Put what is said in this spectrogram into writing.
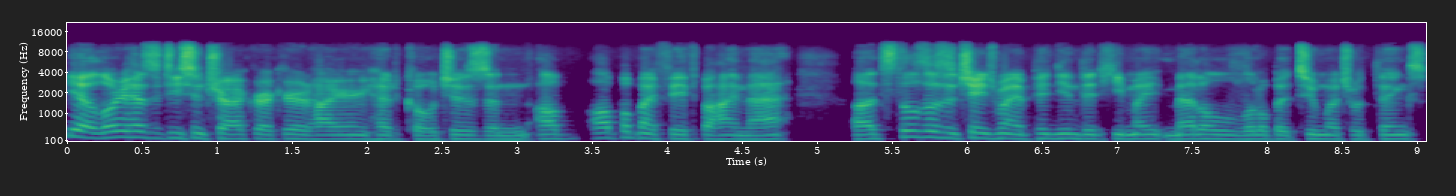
yeah, Lurie has a decent track record hiring head coaches, and I'll I'll put my faith behind that. Uh, it still doesn't change my opinion that he might meddle a little bit too much with things.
